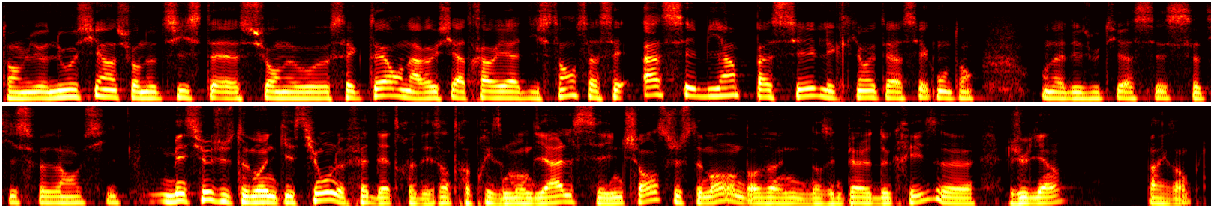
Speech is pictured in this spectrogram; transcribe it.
Tant mieux. Nous aussi, hein, sur notre système, sur nos secteurs, on a réussi à travailler à distance. Ça s'est assez bien passé. Les clients étaient assez contents. On a des outils assez satisfaisants aussi. Messieurs, justement, une question. Le fait d'être des entreprises mondiales, c'est une chance, justement, dans, une période de crise. Euh, Julien, par exemple?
